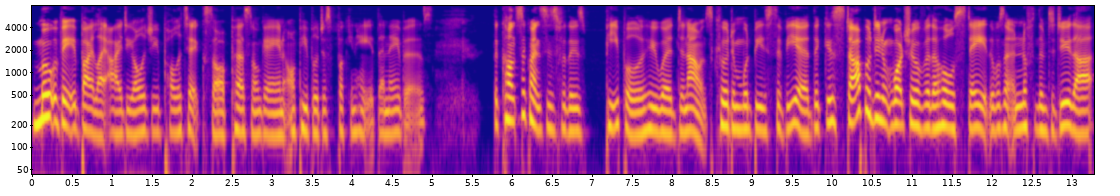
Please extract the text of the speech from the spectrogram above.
motivated by like ideology, politics, or personal gain, or people just fucking hated their neighbors. The consequences for those people who were denounced could and would be severe. The Gestapo didn't watch over the whole state. There wasn't enough of them to do that.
